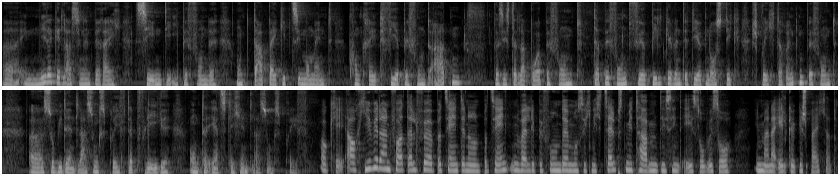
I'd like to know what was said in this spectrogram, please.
äh, im niedergelassenen Bereich, sehen die I-Befunde. Und dabei gibt es im Moment konkret vier Befundarten. Das ist der Laborbefund, der Befund für bildgebende Diagnostik, sprich der Röntgenbefund, sowie der Entlassungsbrief der Pflege und der ärztliche Entlassungsbrief. Okay, auch hier wieder ein Vorteil für Patientinnen und Patienten, weil die Befunde muss ich nicht selbst mithaben, die sind eh sowieso in meiner Elke gespeichert.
